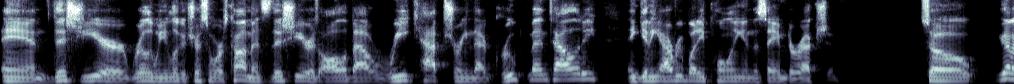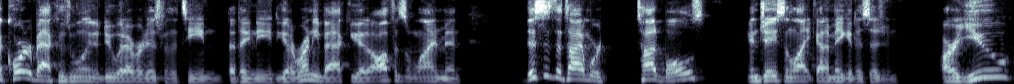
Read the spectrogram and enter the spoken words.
And this year, really, when you look at Tristan Wirfs' comments, this year is all about recapturing that group mentality and getting everybody pulling in the same direction. So you got a quarterback who's willing to do whatever it is for the team that they need. You got a running back, you got an offensive lineman. This is the time where Todd Bowles and Jason Licht got to make a decision. Are you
